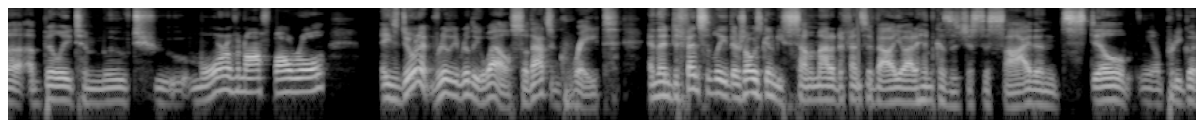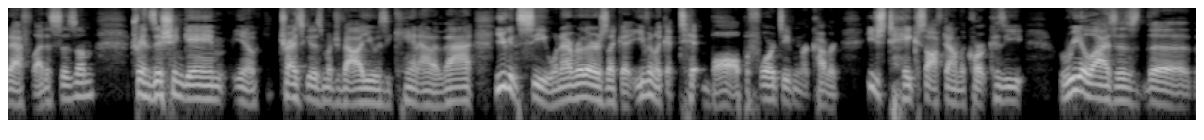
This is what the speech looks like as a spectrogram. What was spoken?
uh, ability to move to more of an off ball role he's doing it really, really well. So that's great. And then defensively, there's always going to be some amount of defensive value out of him because it's just his side and still, you know, pretty good athleticism. Transition game, you know, tries to get as much value as he can out of that. You can see whenever there's like a even like a tip ball before it's even recovered, he just takes off down the court because he realizes the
